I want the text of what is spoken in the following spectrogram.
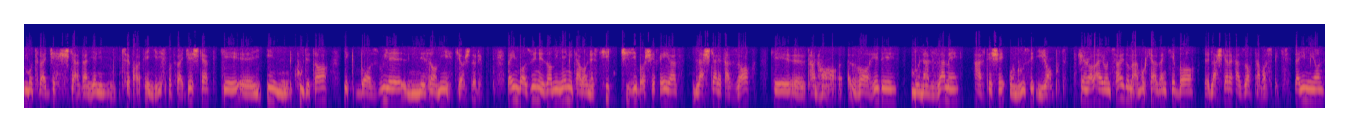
متوجهش کردن یعنی سفارت انگلیس متوجهش کرد که این کودتا یک بازوی نظامی احتیاج داره. و این بازوی نظامی نمی‌توانست هیچ چیزی باشه غیر از لشکر قزاق که تنها واحد منظم ارتش اون روز ایران بود. ژنرال ایرون ساید رو معمور کردن که با لشکر قزاق تماس بگیره. در این میان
